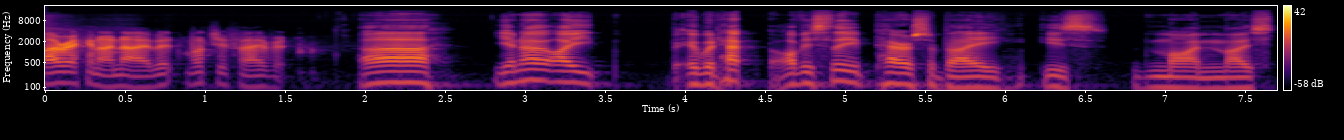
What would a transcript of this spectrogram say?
I reckon I know, but what's your favourite? Uh, you know, I it would have obviously Paris Roubaix is my most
